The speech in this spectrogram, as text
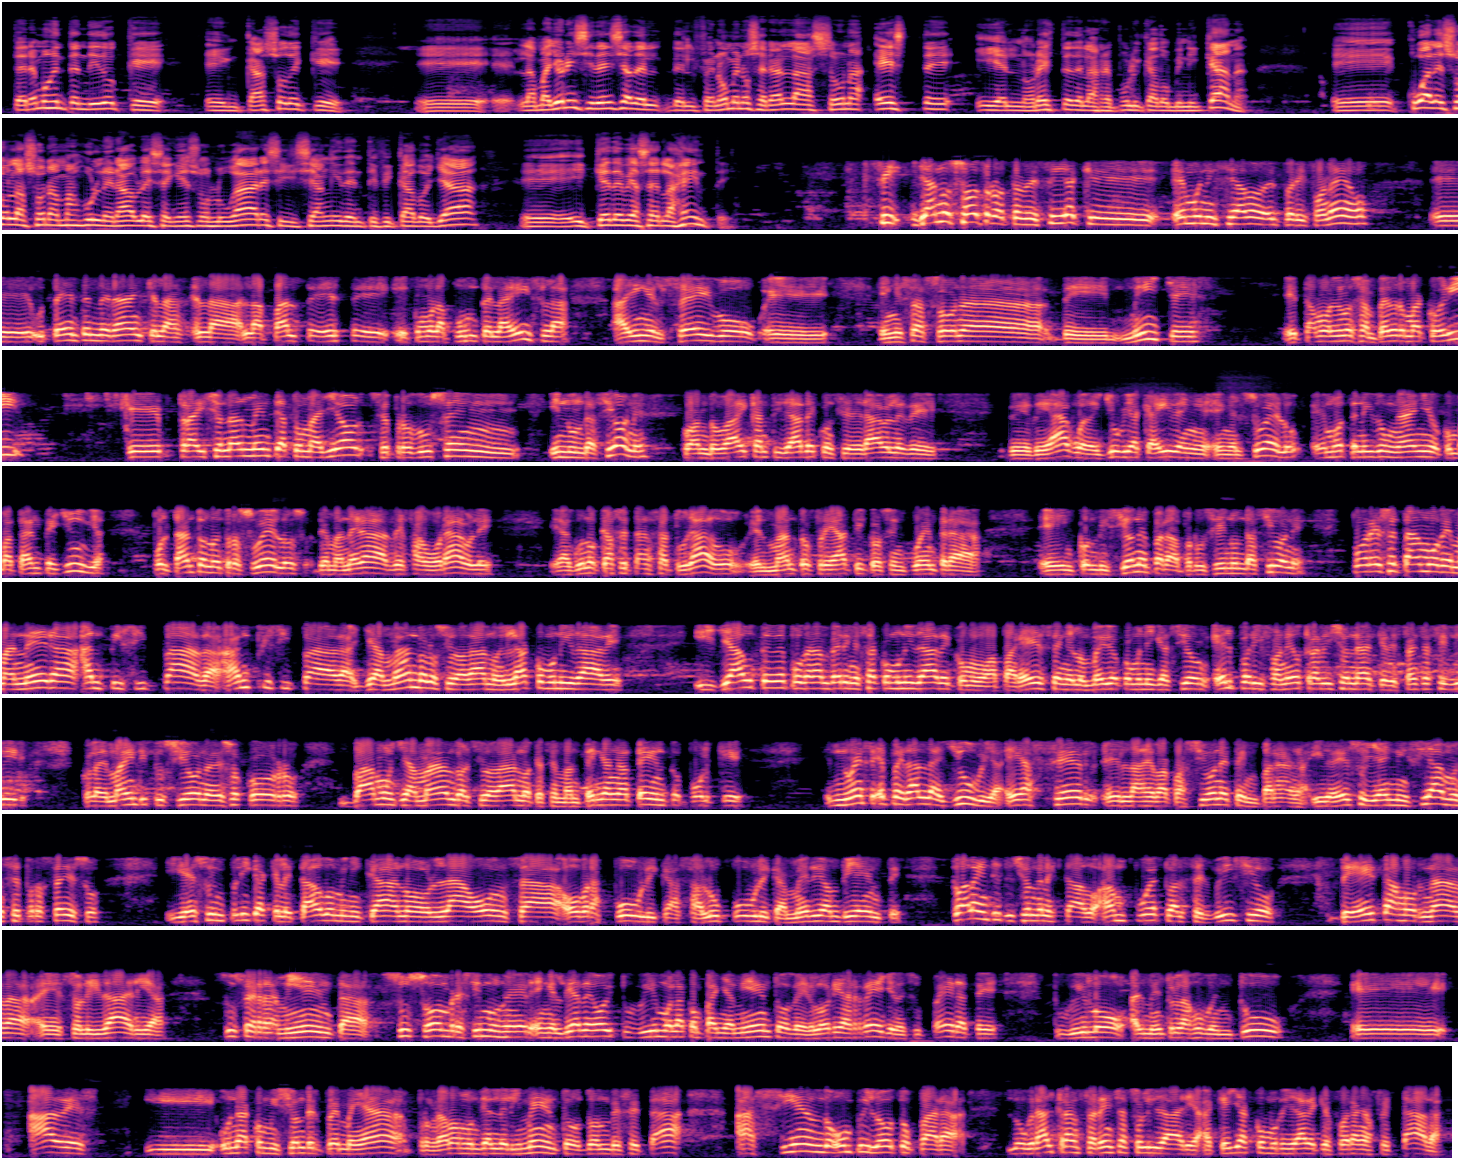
tenemos entendido que en caso de que eh, la mayor incidencia del, del, fenómeno será en la zona este y el noreste de la República Dominicana. Eh, ¿Cuáles son las zonas más vulnerables en esos lugares y se han identificado ya? Eh, ¿Y qué debe hacer la gente? Sí, ya nosotros te decía que hemos iniciado el perifoneo. Eh, ustedes entenderán que la, la, la parte este es como la punta de la isla, ahí en el Ceibo, en esa zona de Miches, Estamos hablando de San Pedro Macorís, que tradicionalmente a Tomayor se producen inundaciones cuando hay cantidades considerables de, de, agua, de lluvia caída en, el suelo. Hemos tenido un año con bastante lluvia, por tanto nuestros suelos de manera desfavorable, en algunos casos están saturados, el manto freático se encuentra en condiciones para producir inundaciones. Por eso estamos de manera anticipada, anticipada, llamando a los ciudadanos en las comunidades y ya ustedes podrán ver en esas comunidades, como aparecen en los medios de comunicación, el perifoneo tradicional que Defensa Civil, con las demás instituciones de socorro, vamos llamando al ciudadano a que se mantengan atentos porque no es esperar la lluvia, es hacer eh, las evacuaciones tempranas. Y de eso ya iniciamos ese proceso y eso implica que el Estado Dominicano, la ONSA, Obras Públicas, Salud Pública, Medio Ambiente, todas las instituciones del Estado han puesto al servicio de esta jornada eh, solidaria sus herramientas, sus hombres y mujeres. En el día de hoy tuvimos el acompañamiento de Gloria Reyes, de Supérate, tuvimos al ministro de la Juventud, eh, ADES y una comisión del PMA, Programa Mundial de Alimentos, donde se está haciendo un piloto para lograr transferencia solidaria a aquellas comunidades que fueran afectadas.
